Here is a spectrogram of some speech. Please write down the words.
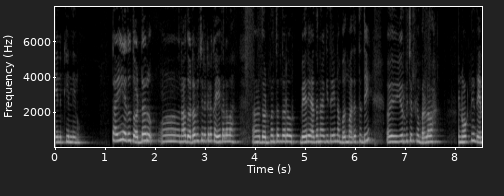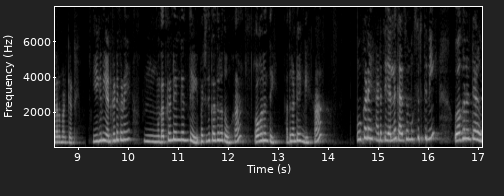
ಏನಕ್ಕೆ ನೀನು. ಕೈ ಅದು ದೊಡ್ಡವರು. ನಾವು ದೊಡ್ಡ ವಿಚಾರಕ್ಕೆಲ್ಲ ಕೈ ಹಾಕಲ್ಲವ? ದೊಡ್ಡ ಬಂತಂದಾರ ಅವ್ರು. ಬೇರೆ ಯಾವ್ದನ್ನಾಗಿದ್ರೆ ನಾನು ಬಂದು ಮಾತಾಡ್ತಿದ್ದೆ ಇವ್ರ ವಿಚಾರಕ್ಕೆ ಬರಲ್ಲವ? ನೋಡ್ತೀನಿ ಏನಾರು ಮಾಡ್ಕೊಳ್ರಿ ಈಗ ನೀ ಎಂಟು ಗಂಟೆ ಕಡೆ ಒಂದು ಹತ್ತು ಗಂಟೆ ಹೆಂಗಂತೆ? ಪಚ್ಚಿದ ಕಲ್ದಿರೋದು ಹಾಂ? ಹೋಗೋಣಂತೆ. ಹತ್ತು ಗಂಟೆ ಹೆಂಗೆ, ಹಾಂ? ಹೂ ಕಡೆ ಎಲ್ಲ ಕೆಲಸ ಮುಗಿಸಿರ್ತೀನಿ. ಹೋಗೋಣ ಅಂತ ಹೇಳು.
